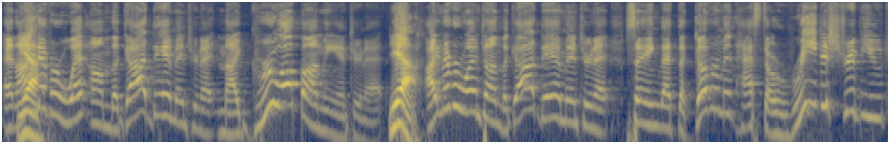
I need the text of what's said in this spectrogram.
And Yeah. I never went on the goddamn internet and I grew up on the internet. Yeah. I never went on the goddamn internet saying that the government has to redistribute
